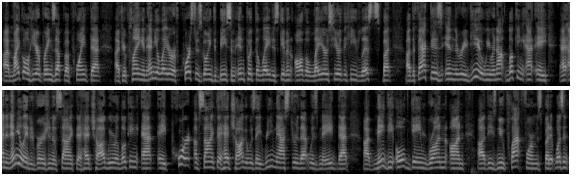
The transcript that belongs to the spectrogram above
uh, Michael here brings up a point that uh, if you're playing an emulator, of course, there's going to be some input delay just given all the layers here that he lists. But uh, the fact is, in the review, we were not looking at a at an emulated version of Sonic the Hedgehog. We were looking at a port of Sonic the Hedgehog. It was a remaster that was made that uh, made the old game run on uh, these new platforms, but it wasn't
